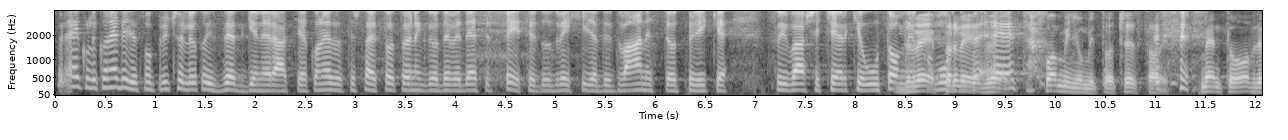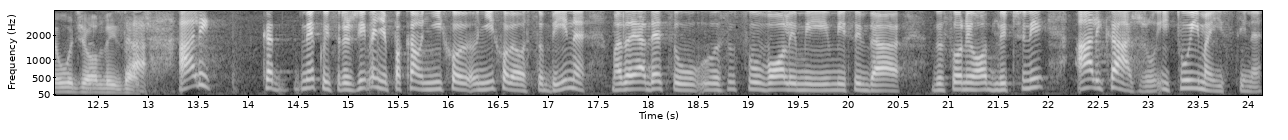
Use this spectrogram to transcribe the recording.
pre nekoliko nedelje smo pričali o toj Z generaciji. Ako ne znate šta je to, to je negde od 1995. do 2012. Otprilike su i vaše čerke u tom nekom uzbe. Dve, prve, dve. Spominju mi to često, ali men to ovde uđe, ovde izađe. Ali kad neko istraživanje, pa kao njihove osobine, mada ja decu svu volim i mislim da da su oni odlični, ali kažu, i tu ima istine,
